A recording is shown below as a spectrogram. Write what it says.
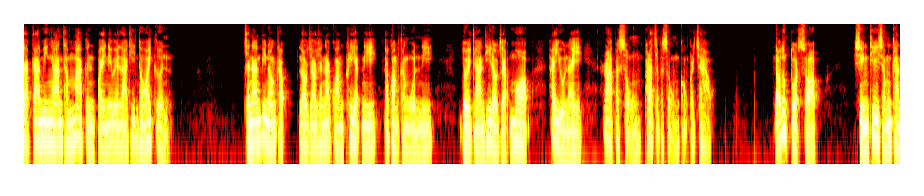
จากการมีงานทำมากเกินไปในเวลาที่น้อยเกิน ฉะนั้นพี่น้องครับเราจะเอาชนะความเครียดนี้และความกังวลนี้ โดยการที่เราจะมอบให้อยู่ในราชประสงค์ พระราชประสงค์ของพระเจ้า เราต้องตรวจสอบสิ่งที่สำคัญ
